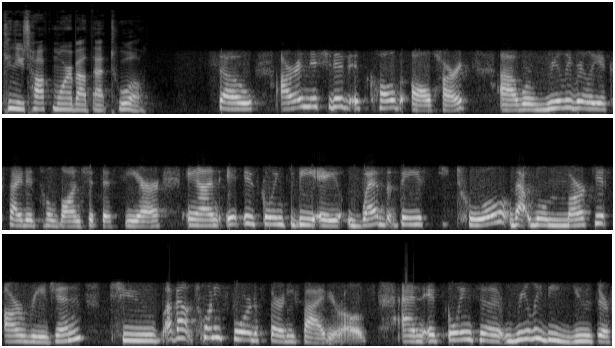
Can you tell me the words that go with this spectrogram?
Can you talk more about that tool? So our initiative is called All Hearts. Uh, we're really, really excited to launch it this year, and it is going to be a web-based tool that will market our region to about 24 to 35 year olds. And it's going to really be user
